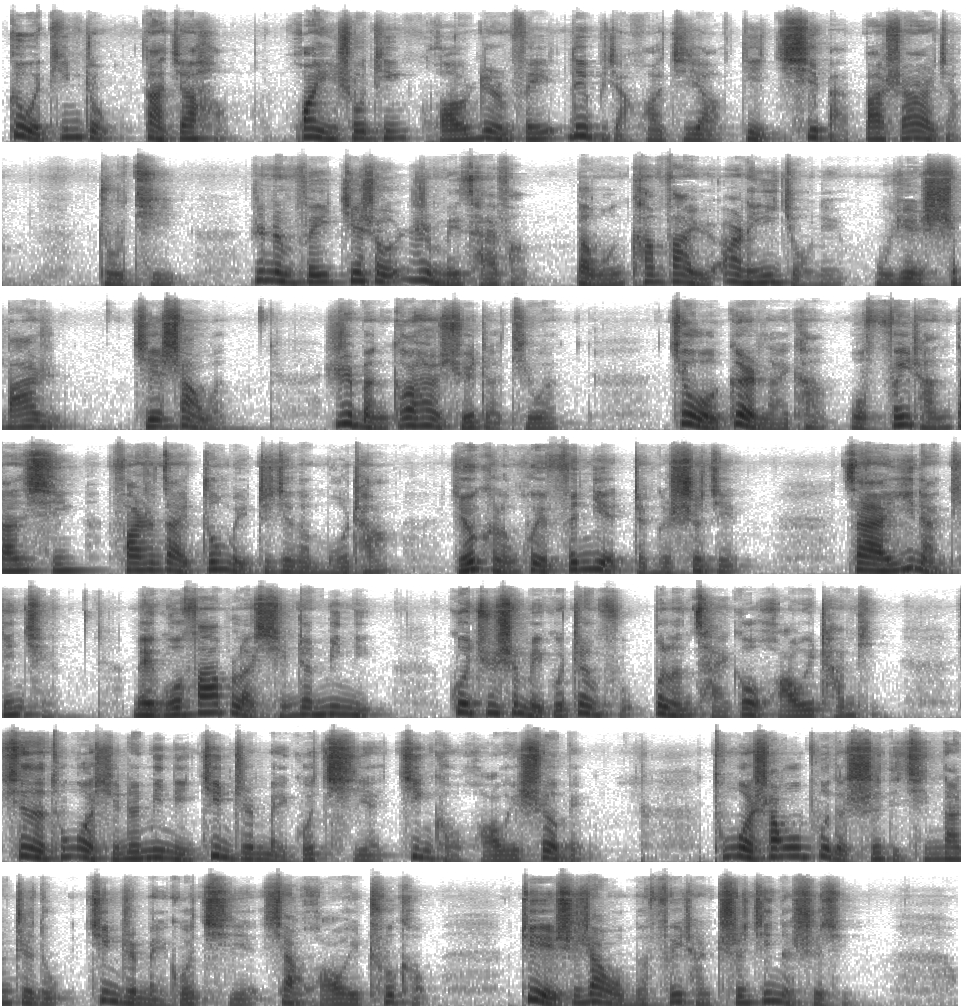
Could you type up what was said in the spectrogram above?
各位听众，大家好，欢迎收听华为任正非内部讲话纪要第七百八十二讲，主题：任正非接受日媒采访。本文刊发于二零一九年五月十八日。接上文，日本高校学者提问：就我个人来看，我非常担心发生在中美之间的摩擦，有可能会分裂整个世界。在一两天前，美国发布了行政命令，过去是美国政府不能采购华为产品，现在通过行政命令禁止美国企业进口华为设备。通过商务部的实体清单制度，禁止美国企业向华为出口，这也是让我们非常吃惊的事情。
